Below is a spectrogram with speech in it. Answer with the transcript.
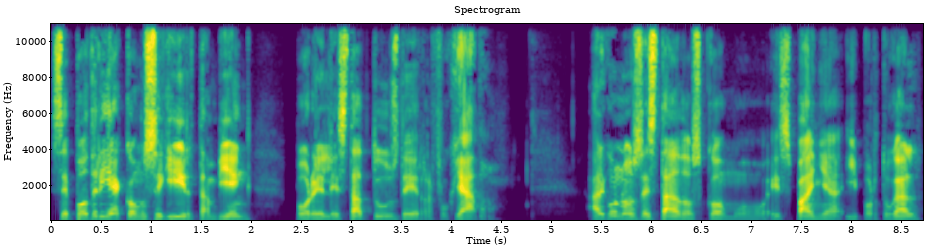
Se podría conseguir también por el estatus de refugiado. Algunos estados como España y Portugal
